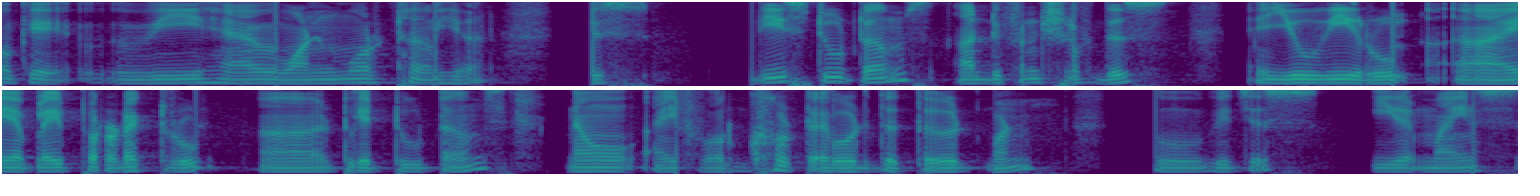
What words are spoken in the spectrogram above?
okay we have one more term here. This these two terms are differential of this. Uv rule i applied product rule uh, to get two terms. Now i forgot about the third one which is e minus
